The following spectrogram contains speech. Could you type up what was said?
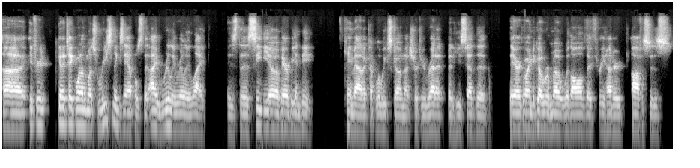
Uh, if you're going to take one of the most recent examples that I really, really like is the CEO of Airbnb. Came out a couple of weeks ago. I'm not sure if you read it, but he said that they are going to go remote with all of their 300 offices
